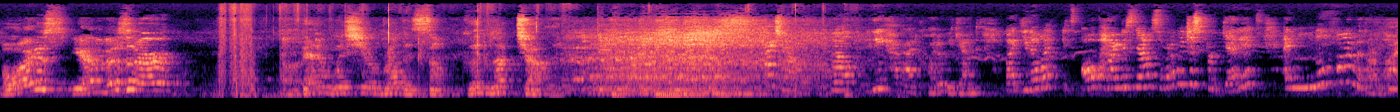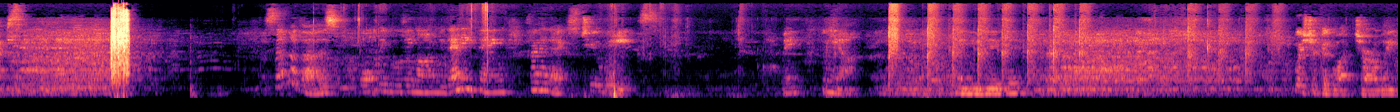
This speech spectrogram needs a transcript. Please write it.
Boys, you have a visitor. You better wish your brother some good luck, Charlie. Hi, Charlie. Well, we have had quite a weekend, but you know what? It's all behind us now, so why don't we just forget it and move on with our lives? Wish you good luck, Charlie.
